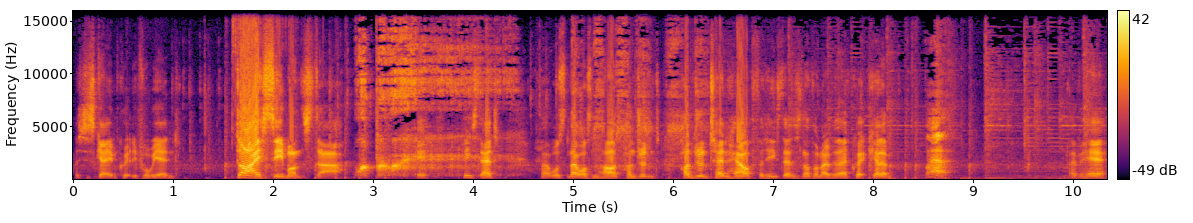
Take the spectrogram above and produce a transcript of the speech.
let's just get him quickly before we end. Die, sea monster! He's dead. That wasn't that wasn't hard. 100, 110 health, and he's dead. There's another one over there. Quick, kill him. Where? Over here.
